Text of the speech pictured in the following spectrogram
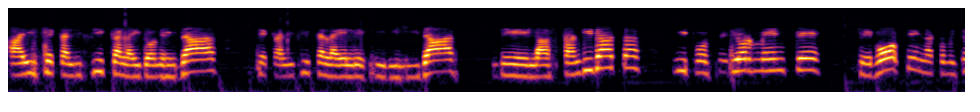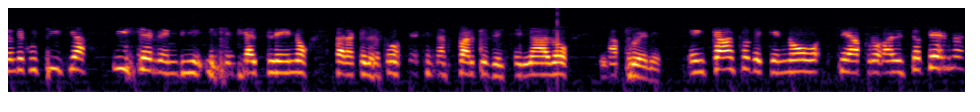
ahí se califica la idoneidad, se califica la elegibilidad de las candidatas y posteriormente se vote en la Comisión de Justicia y se reenvíe y se envía al Pleno para que las en las partes del Senado la aprueben. En caso de que no sea aprobada esta terna,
